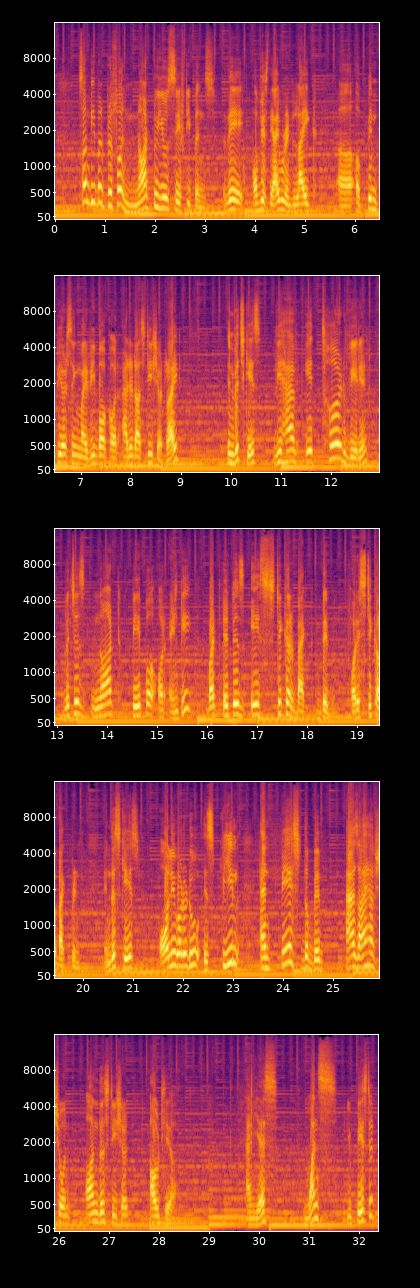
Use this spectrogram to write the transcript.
Some people prefer not to use safety pins way, obviously I wouldn't like uh, a pin piercing my Reebok or Adidas t-shirt, right? In which case, we have a third variant which is not paper or NT, but it is a sticker back bib or a sticker back print. In this case, all you got to do is peel and paste the bib as I have shown on this t-shirt out here. And yes, once you paste it,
